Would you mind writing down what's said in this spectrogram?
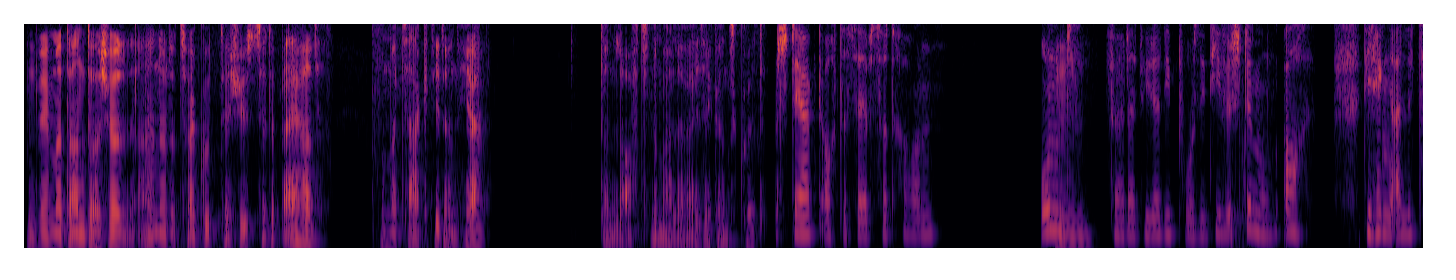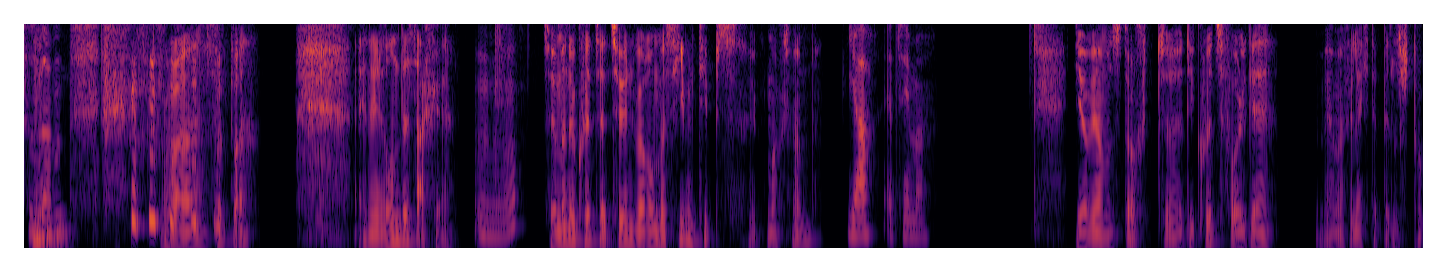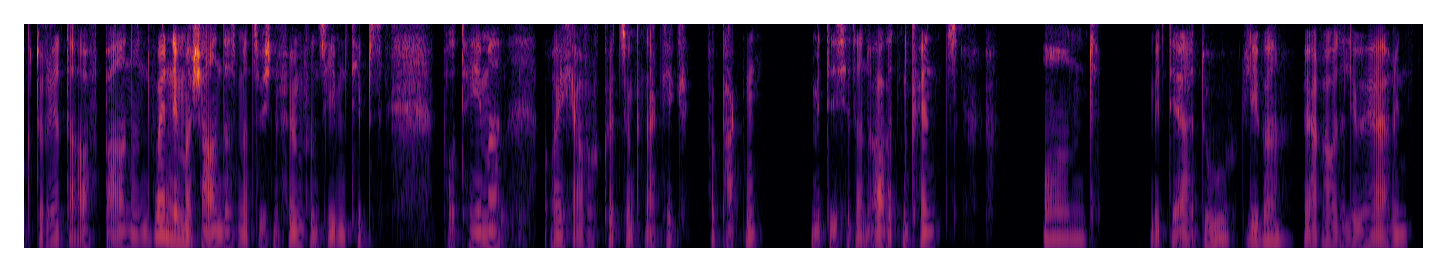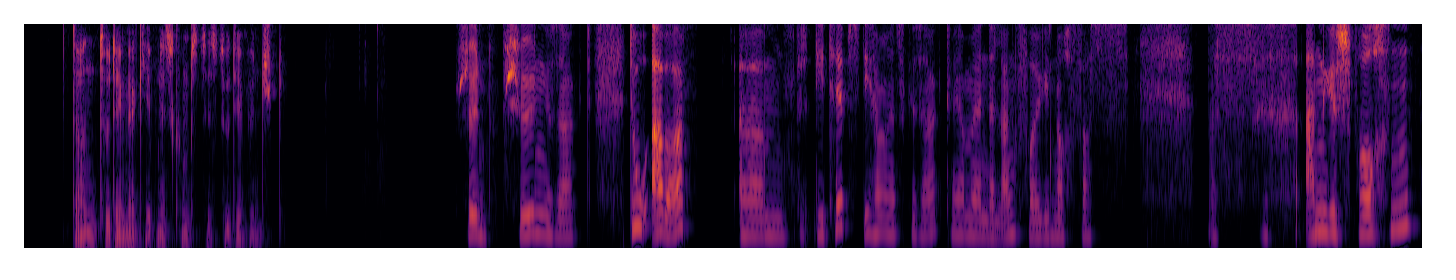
Und wenn man dann da schon ein oder zwei gute Schüsse dabei hat und man zeigt die dann her, dann läuft es normalerweise ganz gut. stärkt auch das Selbstvertrauen und Hm. fördert wieder die positive Stimmung. Oh, die hängen alle zusammen. Wow, super. Eine runde Sache. Mhm. Sollen wir nur kurz erzählen, warum wir sieben Tipps gemacht haben? Ja, erzähl mal. Ja, wir haben uns gedacht, äh, die Kurzfolge werden wir vielleicht ein bisschen strukturierter aufbauen und wollen immer schauen, dass wir zwischen fünf und sieben Tipps pro Thema euch einfach kurz und knackig verpacken, mit denen ihr dann arbeiten könnt und mit der du, lieber Hörer oder liebe Hörerin, dann zu dem Ergebnis kommst, das du dir wünschst. Schön, schön gesagt. Du, aber ähm, die Tipps, die haben wir jetzt gesagt. Wir haben ja in der Langfolge noch was, was angesprochen,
